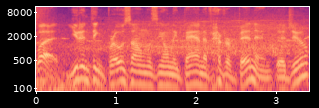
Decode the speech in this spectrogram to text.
What? You didn't think Brozone was the only band I've ever been in, did you?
